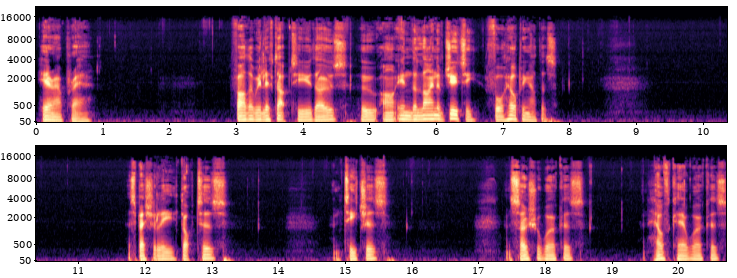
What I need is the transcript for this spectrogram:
hear our prayer. Father, we lift up to you those who are in the line of duty for helping others, especially doctors and teachers and social workers and healthcare workers.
